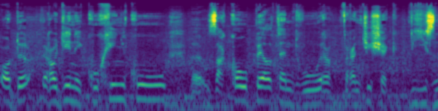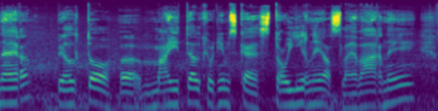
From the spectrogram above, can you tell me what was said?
od rodiny Kuchyňků eh, zakoupil ten dvůr František Vízner. Byl to majitel chrudimské strojírny a slévárny Eh,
